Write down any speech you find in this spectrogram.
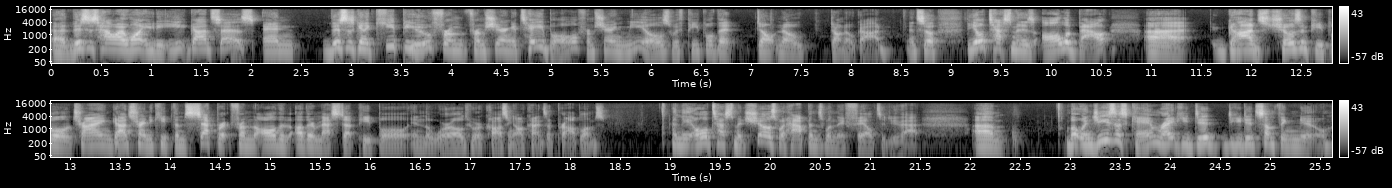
uh, this is how I want you to eat, God says, and this is going to keep you from from sharing a table, from sharing meals with people that don't know don't know God. And so the Old Testament is all about. Uh, God's chosen people trying God's trying to keep them separate from all the other messed up people in the world who are causing all kinds of problems. And the Old Testament shows what happens when they fail to do that. Um, but when Jesus came, right, he did he did something new.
